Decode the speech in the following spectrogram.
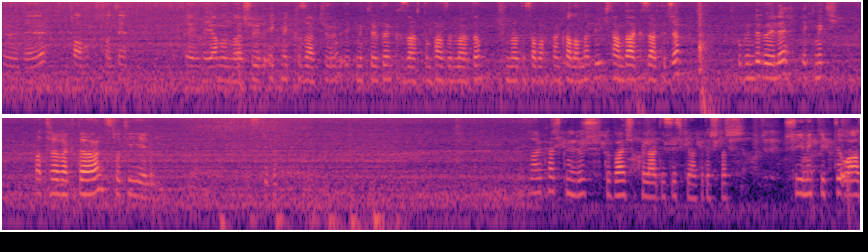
Şöyle tavuk sote evde yanında şöyle ekmek kızartıyorum. Ekmeklerden kızarttım hazırlardım. Şunlar da sabahtan kalanlar. Bir iki tane daha kızartacağım. Bugün de böyle ekmek batıraraktan sote yiyelim. Mis gibi. Kızlar kaç gündür Dubai şokolatesi istiyor arkadaşlar. Şu yemek bitti. O az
